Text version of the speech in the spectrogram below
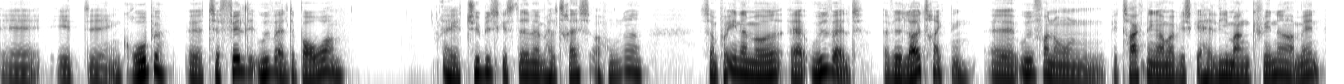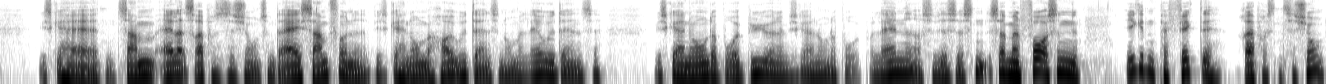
øh, et, øh, en gruppe øh, tilfældigt udvalgte borgere, øh, typisk et sted mellem 50 og 100, som på en eller anden måde er udvalgt ved løgtrækning, øh, ud fra nogle betragtninger om, at vi skal have lige mange kvinder og mænd, vi skal have den samme aldersrepræsentation, som der er i samfundet, vi skal have nogen med høj uddannelse, nogen med lav uddannelse, vi skal have nogen, der bor i byerne, vi skal have nogen, der bor på landet osv. Så, sådan, så man får sådan ikke den perfekte repræsentation,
